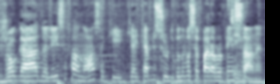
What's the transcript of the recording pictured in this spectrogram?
jogado ali, você fala, nossa, que, que, que absurdo, quando você para pra pensar, né.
